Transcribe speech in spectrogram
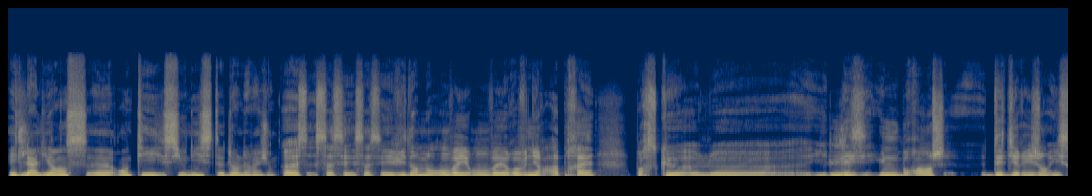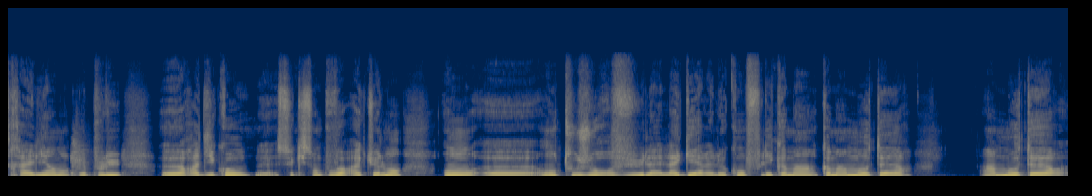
et de l'alliance euh, anti-sioniste dans la région. Euh, ça, c'est évident. Mais on va, y, on va revenir après parce que une branche des dirigeants israéliens, donc les plus euh, radicaux, euh, ceux qui sont au pouvoir actuellement, ont, euh, ont toujours vu la, guerre et le conflit comme un, comme un moteur un moteur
